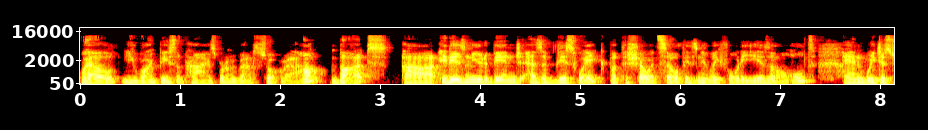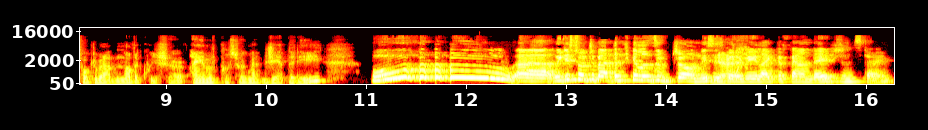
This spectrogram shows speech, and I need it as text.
Well, you won't be surprised what I'm about to talk about, but uh, it is new to binge as of this week, but the show itself is nearly 40 years old. And we just talked about another quiz show. I am, of course, talking about Jeopardy. Ooh, uh, we just talked about the pillars of John. This is Yeah. going to be like the foundation stone.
